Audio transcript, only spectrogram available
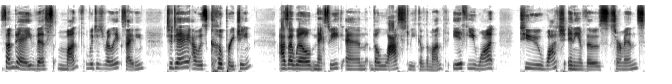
Sunday this month, which is really exciting. Today, I was co preaching, as I will next week and the last week of the month. If you want to watch any of those sermons,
